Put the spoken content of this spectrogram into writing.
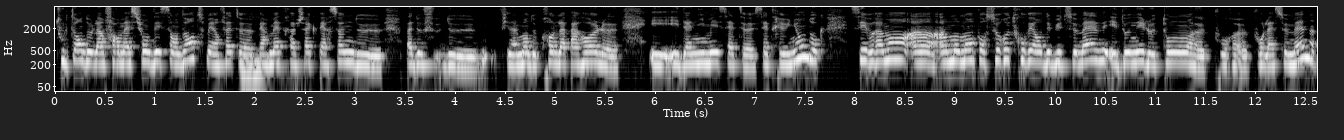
tout le temps de l'information descendante, mais en fait mmh. permettre à chaque personne de, bah, de, de, finalement de prendre la parole et, et d'animer cette, cette réunion. Donc, c'est vraiment vraiment un, moment pour se retrouver en début de semaine et donner le ton euh, pour, euh, pour la semaine.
